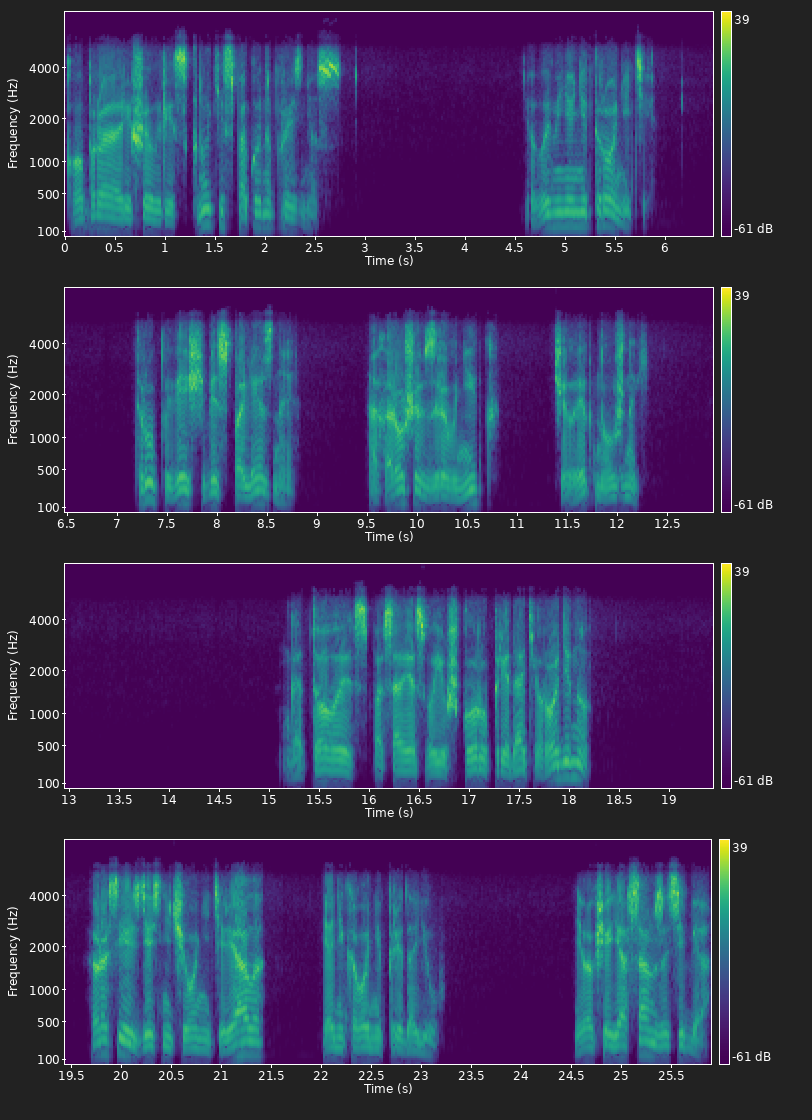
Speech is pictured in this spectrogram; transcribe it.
Кобра решил рискнуть и спокойно произнес. «Вы меня не тронете. Труп — вещь бесполезная, а хороший взрывник — человек нужный. Готовы, спасая свою шкуру, предать родину? Россия здесь ничего не теряла, я никого не предаю». И вообще я сам за себя.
